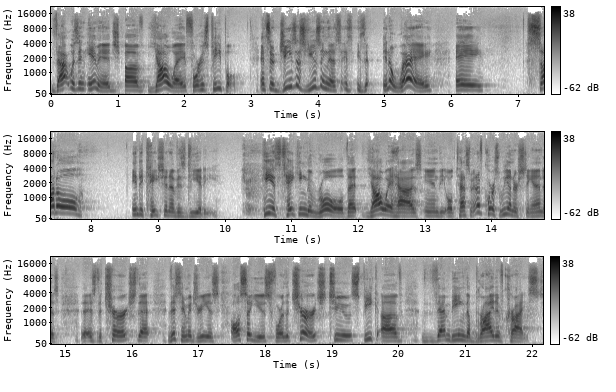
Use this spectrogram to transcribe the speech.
that was an image of Yahweh for his people. And so Jesus using this is, is in a way, a subtle indication of his deity. He is taking the role that Yahweh has in the Old Testament. And of course, we understand as, as the church that this imagery is also used for the church to speak of them being the bride of Christ.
